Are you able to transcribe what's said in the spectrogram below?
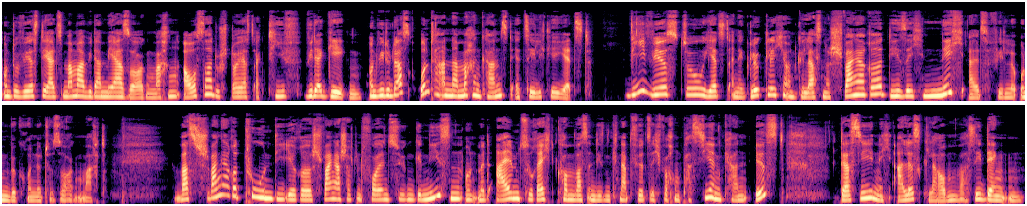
und du wirst dir als Mama wieder mehr Sorgen machen, außer du steuerst aktiv wieder gegen. Und wie du das unter anderem machen kannst, erzähle ich dir jetzt. Wie wirst du jetzt eine glückliche und gelassene Schwangere, die sich nicht als viele unbegründete Sorgen macht? Was Schwangere tun, die ihre Schwangerschaft in vollen Zügen genießen und mit allem zurechtkommen, was in diesen knapp 40 Wochen passieren kann, ist, dass sie nicht alles glauben, was sie denken.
